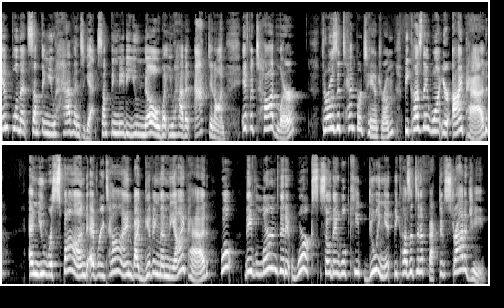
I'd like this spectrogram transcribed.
implement something you haven't yet, something maybe you know but you haven't acted on. If a toddler throws a temper tantrum because they want your iPad and you respond every time by giving them the iPad, well, they've learned that it works, so they will keep doing it because it's an effective strategy.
